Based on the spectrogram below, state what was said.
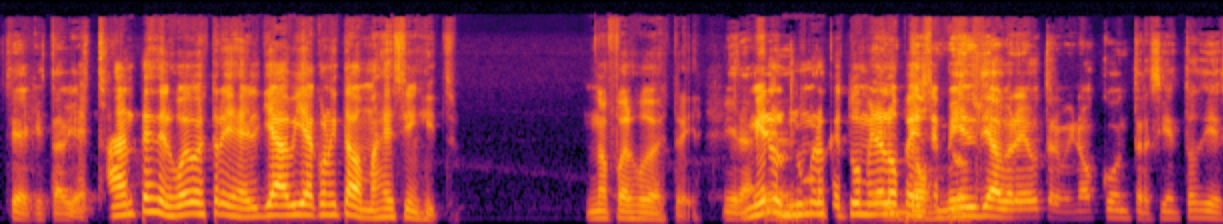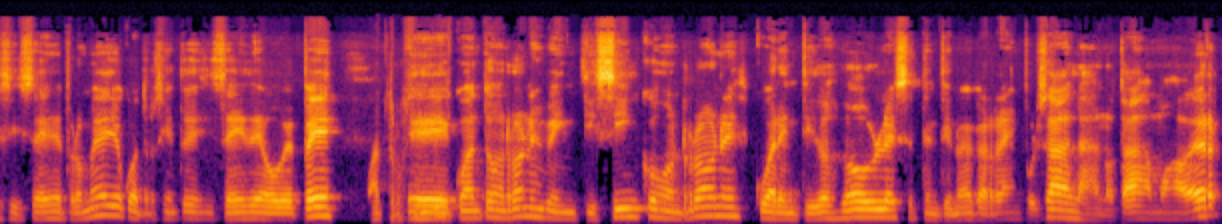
Sí, aquí está abierto. Antes del juego de estrellas, él ya había conectado más de 100 hits. No fue el juego de estrellas. Mira, los el- números que tuvo, mira el el OPS 2000 Plus. de Abreu terminó con 316 de promedio, 416 de OVP. 400. Eh, ¿Cuántos honrones? 25 honrones, 42 dobles, 79 carreras impulsadas. Las anotadas vamos a ver.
